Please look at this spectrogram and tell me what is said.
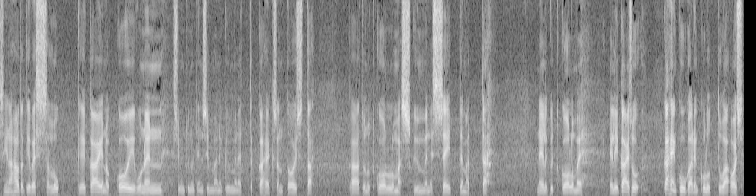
Siinä hautakivessä lukee Kaino Koivunen, syntynyt ensimmäinen 10.18, kaatunut 30.7.43. Eli Kaisu kahden kuukauden kuluttua olisi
